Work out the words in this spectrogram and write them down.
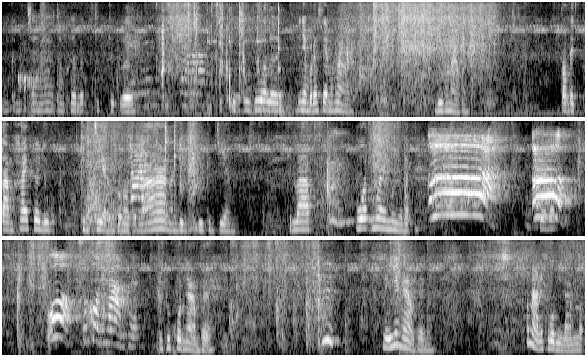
นี่กันจ้าตำเครื่องแบบจุกๆเลยจุกๆยั่วๆเลยยังบริเซมหาวดีข้างหน้ากันตอนไปตำค่ายเคยอยู่กินเจียงคนนอนจนว่านั่นอยู่อยู่กินเจียงคิดว่าปวดเมื่อยมือมัน โอ้ทุกคนงามเลยทุกคนงามเลยไม่ยังงามเลยนะข้างหน้านี่คือบ่มีน้ำเนาะ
